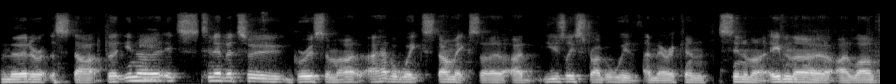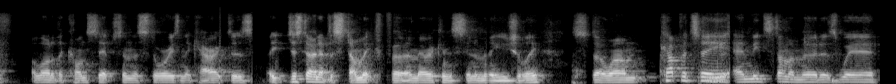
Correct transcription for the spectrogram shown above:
a murder at the start, but you know, it's, it's never too gruesome. I, I have a weak stomach, so I usually struggle with American cinema, even though I love a lot of the concepts and the stories and the characters. I just don't have the stomach for American cinema usually. So, um, cup of tea and Midsomer Murders, where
